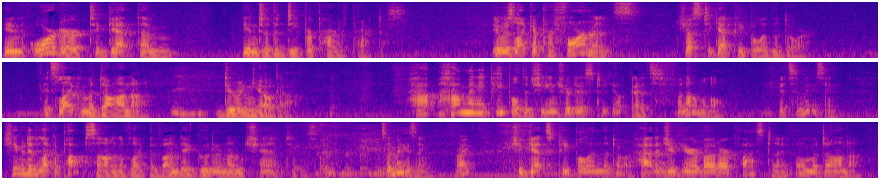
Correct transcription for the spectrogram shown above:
in order to get them into the deeper part of practice. It was like a performance just to get people in the door. It's like Madonna doing yoga. How, how many people did she introduce to yoga? It's phenomenal. It's amazing. She even did like a pop song of like the Vande Gurunam chant. It's, like, it's amazing, right? She gets people in the door. How did you hear about our class tonight? Oh, Madonna.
